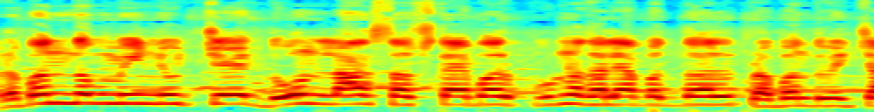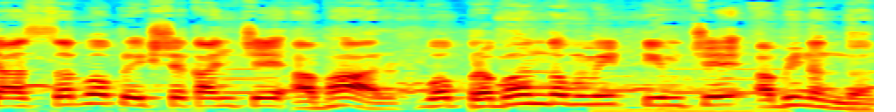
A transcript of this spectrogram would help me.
प्रबंधभूमी न्यूजचे दोन लाख सबस्क्रायबर पूर्ण झाल्याबद्दल प्रबंधभूमीच्या सर्व प्रेक्षकांचे आभार व प्रबंधभूमी टीमचे अभिनंदन.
